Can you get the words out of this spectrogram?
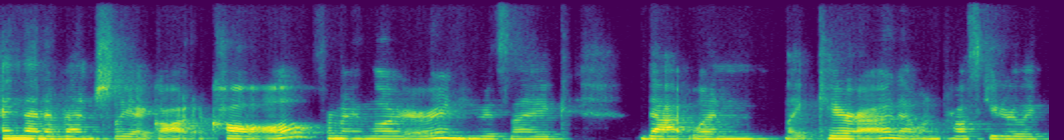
and then eventually I got a call from my lawyer, and he was like, That one, like Kara, that one prosecutor, like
